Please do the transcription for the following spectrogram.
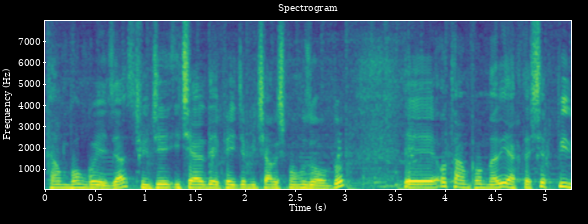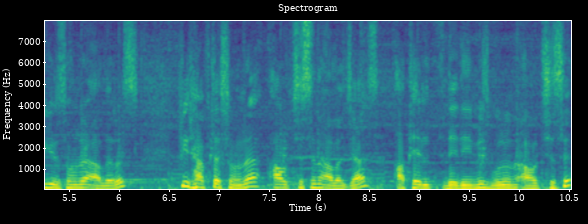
tampon koyacağız. Çünkü içeride epeyce bir çalışmamız oldu. Ee, o tamponları yaklaşık bir gün sonra alırız. Bir hafta sonra alçısını alacağız. Atel dediğimiz burun alçısı.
